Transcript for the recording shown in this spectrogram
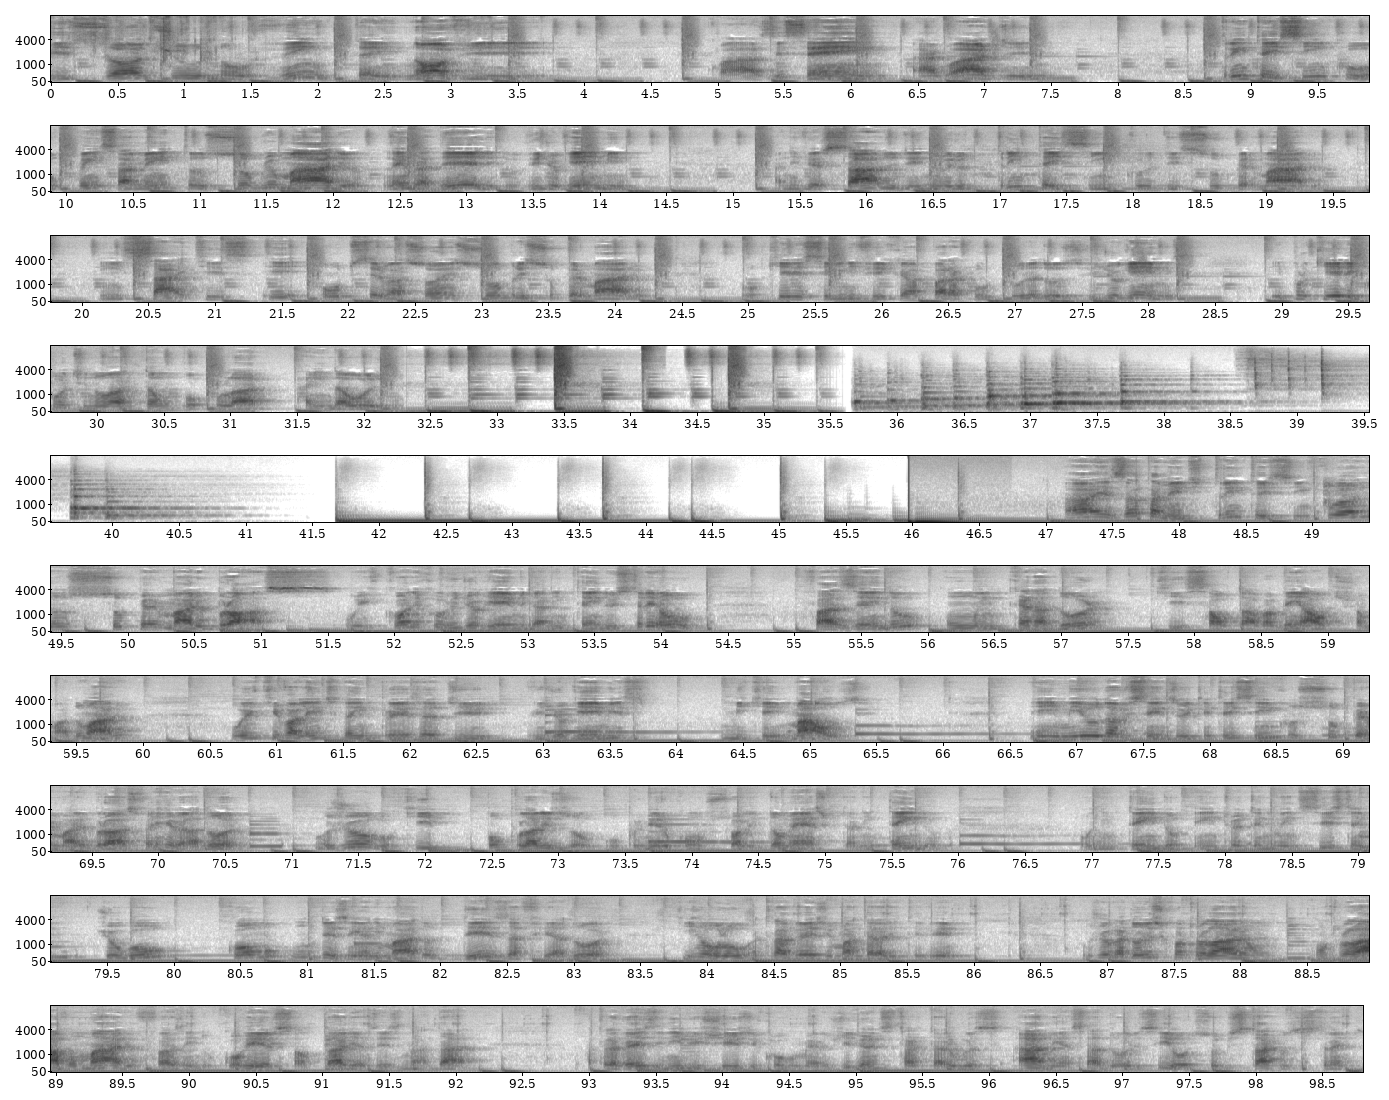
episódio 99. Quase 100. Aguarde. 35 pensamentos sobre o Mario. Lembra dele, do videogame? Aniversário de número 35 de Super Mario. Insights e observações sobre Super Mario. O que ele significa para a cultura dos videogames e por que ele continua tão popular ainda hoje. Há exatamente 35 anos, Super Mario Bros., o icônico videogame da Nintendo, estreou, fazendo um encanador que saltava bem alto chamado Mario, o equivalente da empresa de videogames Mickey Mouse. Em 1985, Super Mario Bros. foi revelador, o jogo que popularizou o primeiro console doméstico da Nintendo, o Nintendo Entertainment System, jogou como um desenho animado desafiador que rolou através de uma tela de TV. Os jogadores controlaram, controlavam Mario fazendo correr, saltar e às vezes nadar, através de níveis cheios de cogumelos gigantes, tartarugas ameaçadores e outros obstáculos estranhos.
